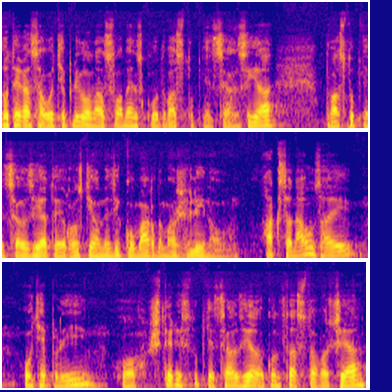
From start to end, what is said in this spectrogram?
Doteraz sa oteplilo na Slovensku o 2 stupne Celzia. 2 stupne Celzia to je rozdiel medzi Komárnom a Žilinou. Ak sa naozaj oteplí o 4 stupne Celzia do konca storočia,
